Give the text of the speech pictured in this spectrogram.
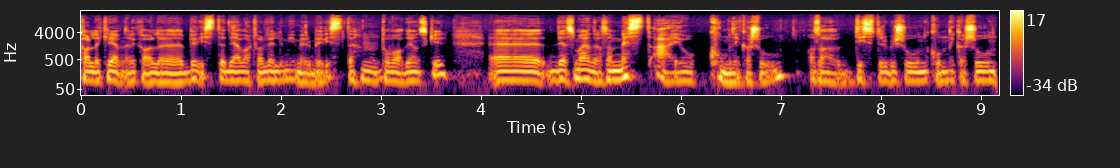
Kall det krevende eller kall det bevisste. De er i hvert fall veldig mye mer bevisste mm. på hva de ønsker. Det som har endra seg mest, er jo kommunikasjonen. Altså distribusjon, kommunikasjon.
